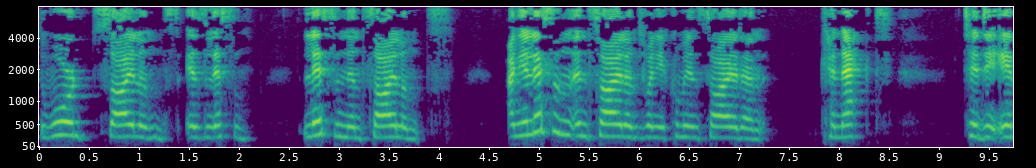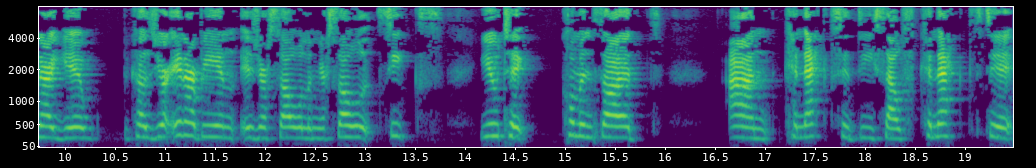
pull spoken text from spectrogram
The word silence is listen. Listen in silence. And you listen in silence when you come inside and connect to the inner you because your inner being is your soul and your soul seeks you to come inside and connect to the self, connect to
